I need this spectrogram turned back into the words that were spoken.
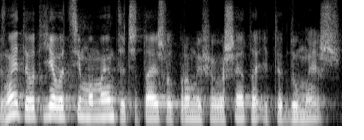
І знаєте, от є оці моменти, читаєш от про Мефілошета, і ти думаєш.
